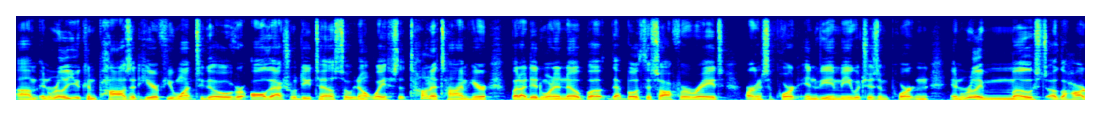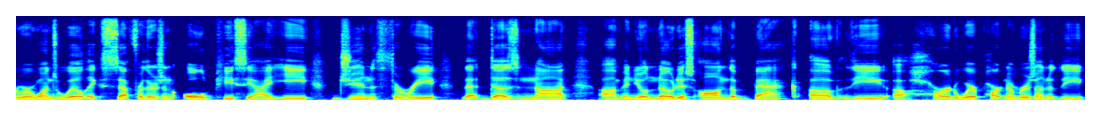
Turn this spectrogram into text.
Um, and really you can pause it here if you want to go over all the actual details so we don't waste a ton of time here. But I did wanna note that both the software RAIDs are gonna support NVMe, which is important. And really most of the hardware ones will, except for there's an old PCIe Gen 3 that does not. Um, and you'll notice on on the back of the uh, hardware part numbers under the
